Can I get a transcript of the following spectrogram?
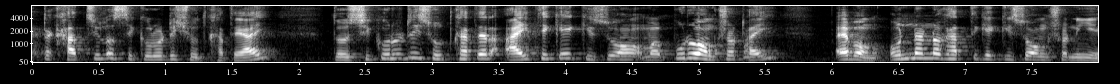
একটা খাত ছিল সিকিউরিটি সুদ খাতে আয়। তো সিকিউরিটি সুদ খাতের আয় থেকে কিছু পুরো অংশটাই এবং অন্যান্য খাত থেকে কিছু অংশ নিয়ে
